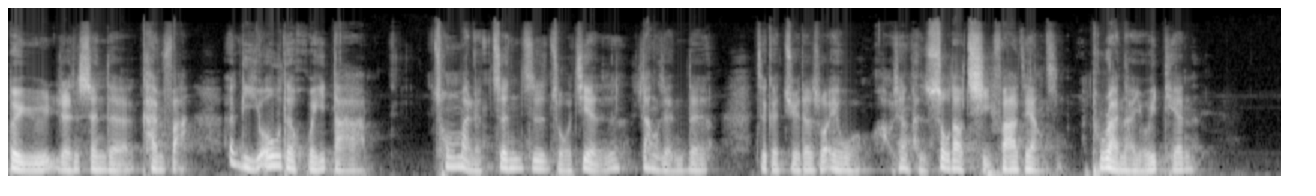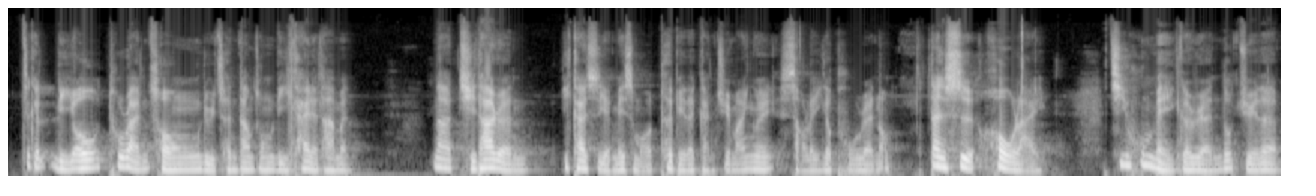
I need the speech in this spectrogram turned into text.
对于人生的看法，李欧的回答。充满了真知灼见，让人的这个觉得说：“哎，我好像很受到启发。”这样子，突然呢，有一天，这个李欧突然从旅程当中离开了他们。那其他人一开始也没什么特别的感觉嘛，因为少了一个仆人哦。但是后来，几乎每个人都觉得，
